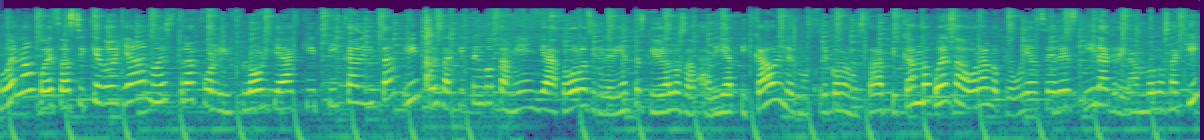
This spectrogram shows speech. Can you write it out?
bueno, pues así quedó ya nuestra coliflor ya aquí picadita. Y pues aquí tengo también ya todos los ingredientes que yo ya los había picado y les mostré cuando los estaba picando. Pues ahora lo que voy a hacer es ir agregándolos aquí.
